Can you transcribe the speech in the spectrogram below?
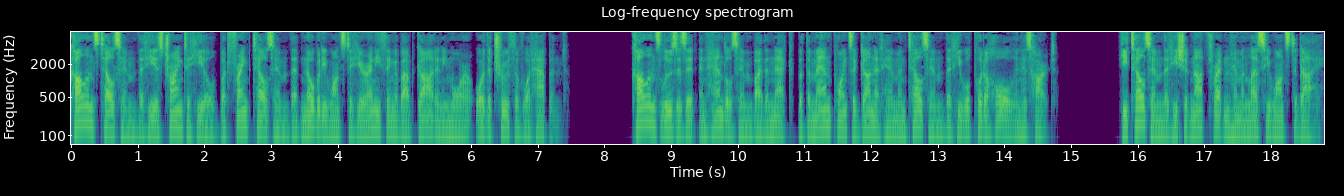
Collins tells him that he is trying to heal but Frank tells him that nobody wants to hear anything about God anymore or the truth of what happened. Collins loses it and handles him by the neck but the man points a gun at him and tells him that he will put a hole in his heart. He tells him that he should not threaten him unless he wants to die.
